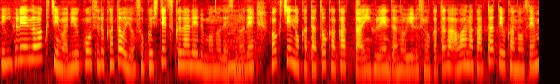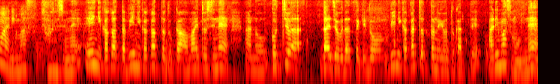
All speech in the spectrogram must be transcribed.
インフルエンザワクチンは流行する方を予測して作られるものですので、うん、ワクチンの方とかかったインフルエンザのウイルスの方が合わなかったという可能性もありますそうですよね A にかかった B にかかったとか毎年ねあのこっちは大丈夫だったけど B にかかっちゃったのよとかってありますもんね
